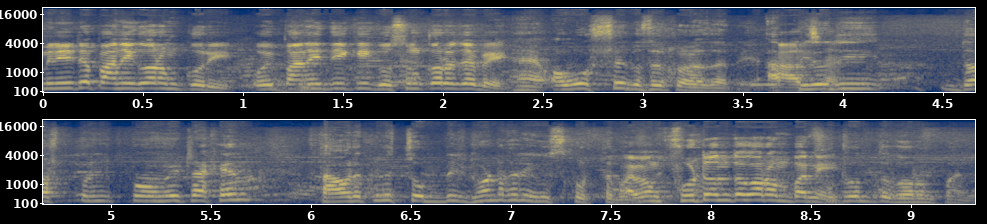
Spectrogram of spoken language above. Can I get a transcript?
মিনিটে পানি গরম করি ওই পানি দিয়ে কি গোসল করা যাবে? হ্যাঁ অবশ্যই গোসল করা যাবে। আপনি আচ্ছা। যদি দশ মিনিট পনেরো মিনিট রাখেন তাহলে কিন্তু চব্বিশ ঘণ্টা ধরে ইউজ করতে এবং পারবেন ফুটন্ত গরম পানি? ফুটন্ত গরম পানি।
